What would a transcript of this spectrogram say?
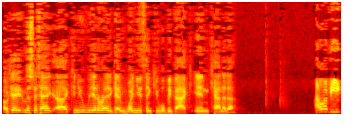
Okay, Mr. Tang, uh, can you reiterate again when you think you will be back in Canada? I will be,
